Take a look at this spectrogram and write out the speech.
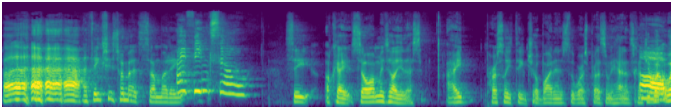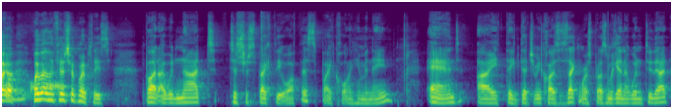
I think she's talking about somebody. I think so. See, okay, so I'm going to tell you this. I personally think Joe Biden is the worst president we had in this country. Oh, wait, wait, wait, wait, let me finish your point, please. But I would not disrespect the office by calling him a name. And I think that Jimmy Carter is the second worst president. Again, I wouldn't do that.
